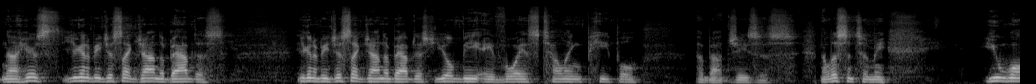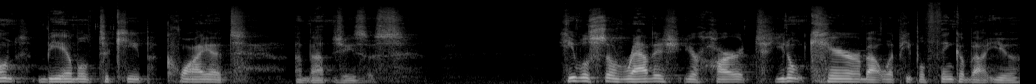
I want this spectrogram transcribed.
Now, here's you're going to be just like John the Baptist. You're going to be just like John the Baptist. You'll be a voice telling people about Jesus. Now, listen to me. You won't be able to keep quiet about Jesus. He will so ravish your heart. You don't care about what people think about you,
